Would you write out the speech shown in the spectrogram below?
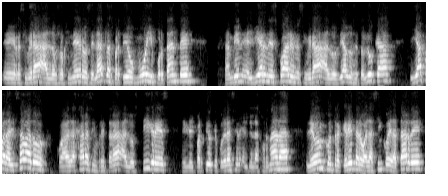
eh, recibirá a los rojinegros del Atlas, partido muy importante. También el viernes Juárez recibirá a los Diablos de Toluca. Y ya para el sábado, Guadalajara se enfrentará a los Tigres en el partido que podrá ser el de la jornada. León contra Querétaro a las 5 de la tarde.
